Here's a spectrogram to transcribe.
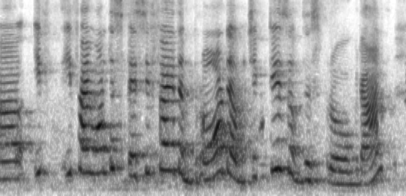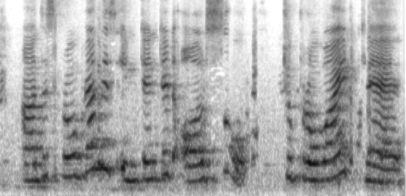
Uh, if, if I want to specify the broad objectives of this program, uh, this program is intended also to provide care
